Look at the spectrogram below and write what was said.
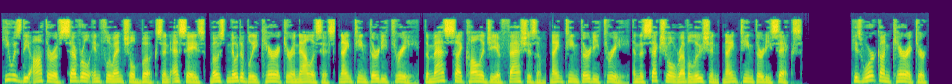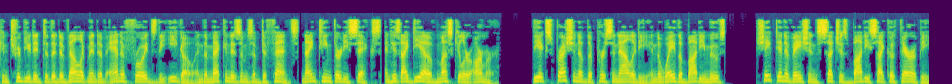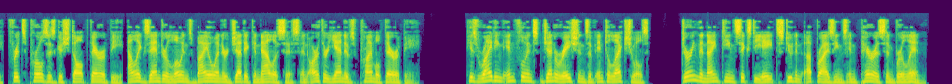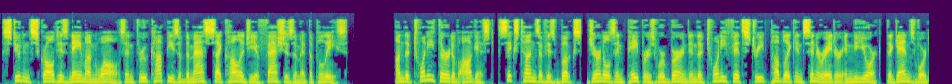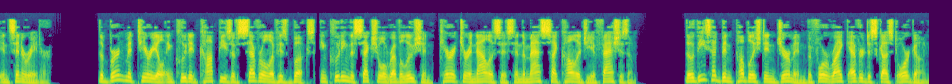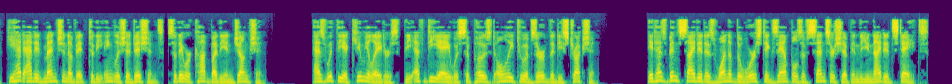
He was the author of several influential books and essays, most notably Character Analysis 1933, The Mass Psychology of Fascism 1933, and The Sexual Revolution 1936. His work on character contributed to the development of Anna Freud's The Ego and the Mechanisms of Defense 1936 and his idea of muscular armor—the expression of the personality in the way the body moves, shaped innovations such as body psychotherapy, Fritz Perls's Gestalt therapy, Alexander Lowen's bioenergetic analysis and Arthur Janov's primal therapy. His writing influenced generations of intellectuals, during the 1968 student uprisings in Paris and Berlin, students scrawled his name on walls and threw copies of The Mass Psychology of Fascism at the police. On 23 August, six tons of his books, journals and papers were burned in the 25th Street Public Incinerator in New York, the Gansevoort Incinerator. The burned material included copies of several of his books, including The Sexual Revolution, Character Analysis and The Mass Psychology of Fascism. Though these had been published in German before Reich ever discussed orgone, he had added mention of it to the English editions, so they were caught by the injunction. As with the accumulators, the FDA was supposed only to observe the destruction. It has been cited as one of the worst examples of censorship in the United States.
